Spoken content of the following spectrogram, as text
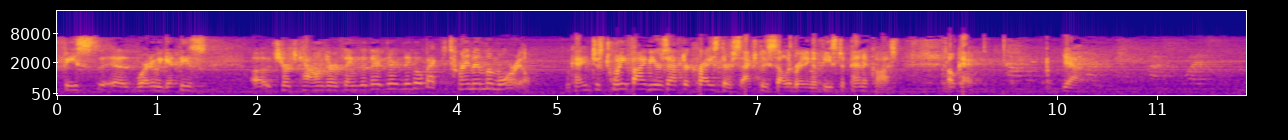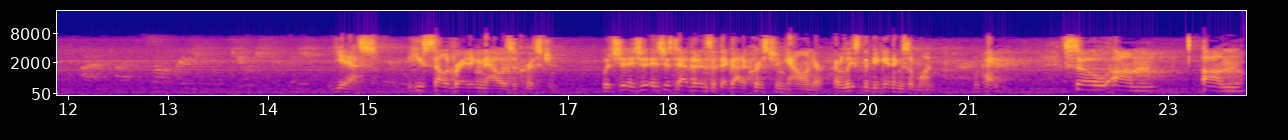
feasts? Uh, where do we get these uh, church calendar things? They're, they're, they go back to time immemorial. Okay, just 25 years after Christ, they're actually celebrating a feast of Pentecost. Okay, yeah. Yes, he's celebrating now as a Christian, which is just evidence that they've got a Christian calendar, or at least the beginnings of one. Okay, so um, um,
